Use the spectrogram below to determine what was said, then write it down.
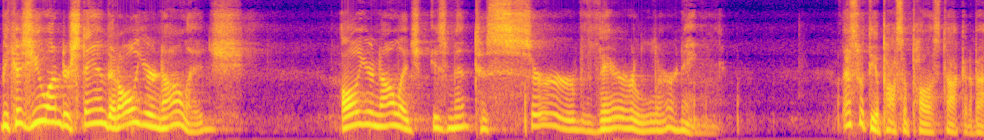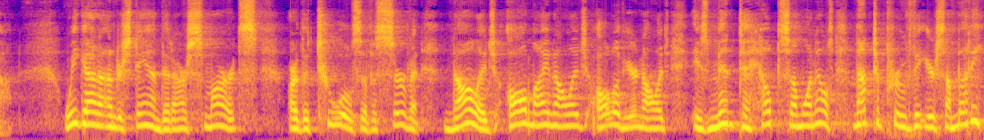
Because you understand that all your knowledge, all your knowledge is meant to serve their learning. That's what the Apostle Paul is talking about. We got to understand that our smarts are the tools of a servant. Knowledge, all my knowledge, all of your knowledge, is meant to help someone else, not to prove that you're somebody.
